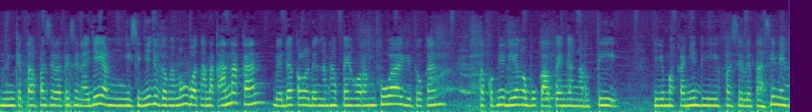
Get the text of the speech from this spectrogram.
mending kita fasilitasin aja yang isinya juga memang buat anak-anak kan beda kalau dengan HP yang orang tua gitu kan takutnya dia ngebuka apa yang nggak ngerti jadi makanya difasilitasin yang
